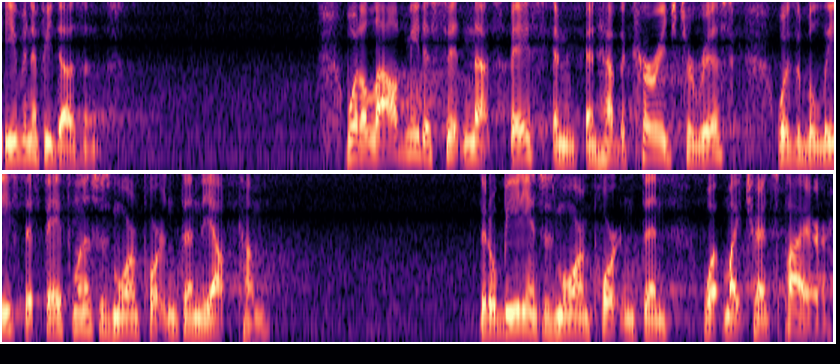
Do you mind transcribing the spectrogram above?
Even if he doesn't. What allowed me to sit in that space and, and have the courage to risk was the belief that faithfulness is more important than the outcome, that obedience is more important than what might transpire.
